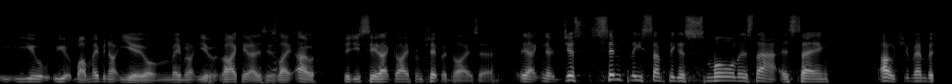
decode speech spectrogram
you, you well, maybe not you, or maybe not you, but Viking knows is like, oh, did you see that guy from TripAdvisor? Yeah, no, just simply something as small as that as saying, oh, do you remember,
